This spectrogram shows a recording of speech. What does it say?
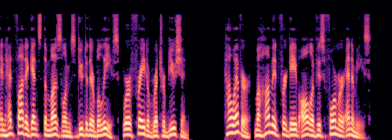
and had fought against the Muslims due to their beliefs, were afraid of retribution. However, Muhammad forgave all of his former enemies.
